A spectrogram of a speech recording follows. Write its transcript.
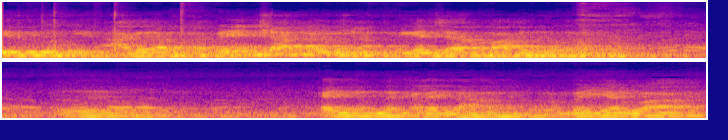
ஈர்ப்பது. ஆக அந்த பேச்சாக்கள் மிக சிறப்பாக இருக்கிறது. கைவந்த கலை தான் ரொம்ப இயல்பாக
